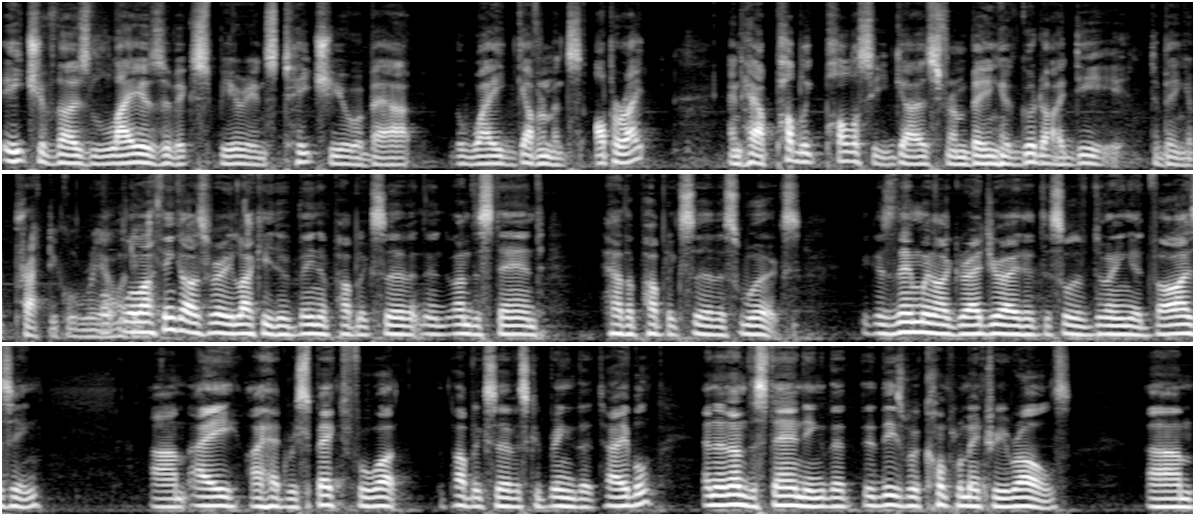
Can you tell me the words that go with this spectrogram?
each of those layers of experience teach you about the way governments operate and how public policy goes from being a good idea to being a practical reality? Well, I think I was very lucky to have been a public servant and to understand how the public service works. Because then when I graduated to sort of doing advising, um, A, I had respect for what the public service could bring to the table and an understanding that, these were complementary roles. Um,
